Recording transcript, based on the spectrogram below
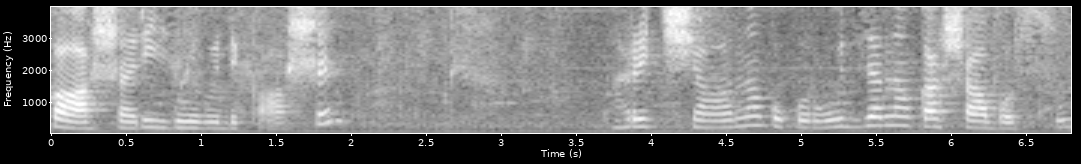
каша, різні види каші. Гречана, кукурудзяна, каша або суп.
